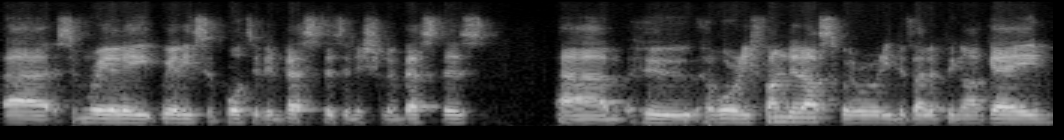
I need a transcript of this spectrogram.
uh, some really, really supportive investors, initial investors um, who have already funded us. We're already developing our game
